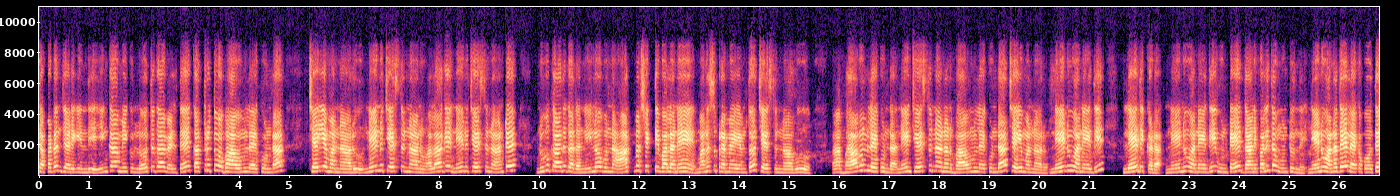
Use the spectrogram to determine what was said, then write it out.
చెప్పటం జరిగింది. ఇంకా మీకు లోతుగా వెళ్తే కర్తృత్వ భావం లేకుండా చెయ్యమన్నారు నేను చేస్తున్నాను. అలాగే నేను చేస్తున్నా. అంటే నువ్వు కాదు కదా నీలో ఉన్న ఆత్మశక్తి వల్లనే మనసు ప్రమేయంతో చేస్తున్నావు. ఆ భావం లేకుండా నేను చేస్తున్నానని భావం లేకుండా చేయమన్నారు. నేను అనేది లేదు ఇక్కడ నేను అనేది ఉంటే దాని ఫలితం ఉంటుంది. నేను అన్నదే లేకపోతే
